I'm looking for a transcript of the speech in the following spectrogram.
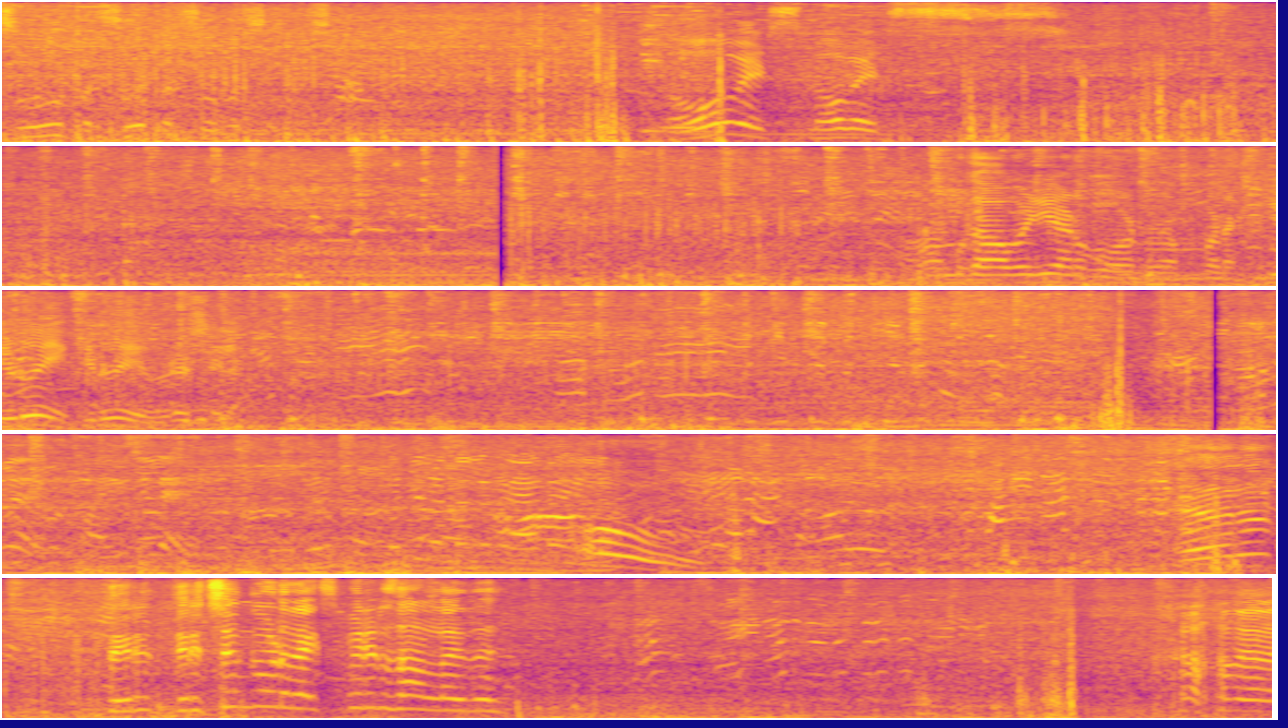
super super super super no words no words നമുക്ക് ആ വഴിയാണ് പോകേണ്ടത് നമ്മുടെ. കിടുവേ കിടുവേ ഒരു രക്ഷയില്ല. തിരിച്ചും കൂടെ ഒരു എക്സ്പീരിയൻസ് ആണല്ലോ ഇത്. അതെ.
